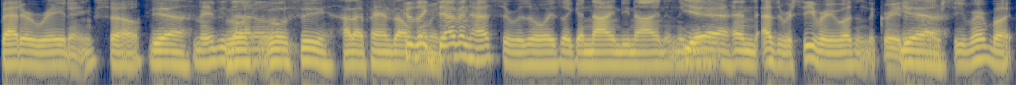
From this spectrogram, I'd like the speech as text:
better ratings. So yeah, maybe So we'll, uh, we'll see how that pans out. because like me. Devin Hester was always like a 99 in the Yeah. game, and as a receiver, he wasn't the greatest Yeah. receiver, but.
